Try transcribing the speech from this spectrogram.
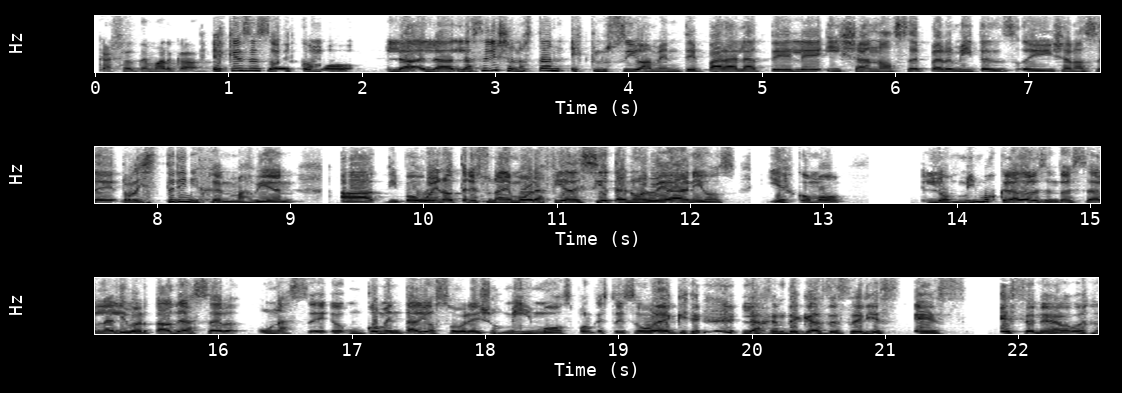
Cállate, marca. Es que es eso, es como la, la, la serie ya no están exclusivamente para la tele y ya no se permiten y ya no se restringen más bien a tipo, bueno, tenés una demografía de 7 a 9 años y es como los mismos creadores entonces se dan la libertad de hacer una, se- un comentario sobre ellos mismos, porque estoy segura de que la gente que hace series es ese nerd.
